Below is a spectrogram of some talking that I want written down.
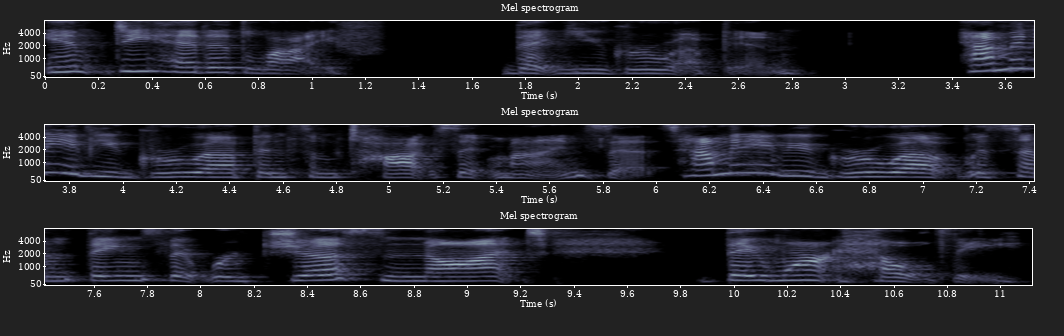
empty headed life that you grew up in. How many of you grew up in some toxic mindsets? How many of you grew up with some things that were just not, they weren't healthy?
